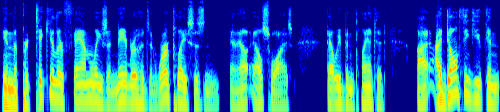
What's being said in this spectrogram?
in the particular families and neighborhoods and workplaces and, and elsewise that we've been planted, I, I don't think you can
